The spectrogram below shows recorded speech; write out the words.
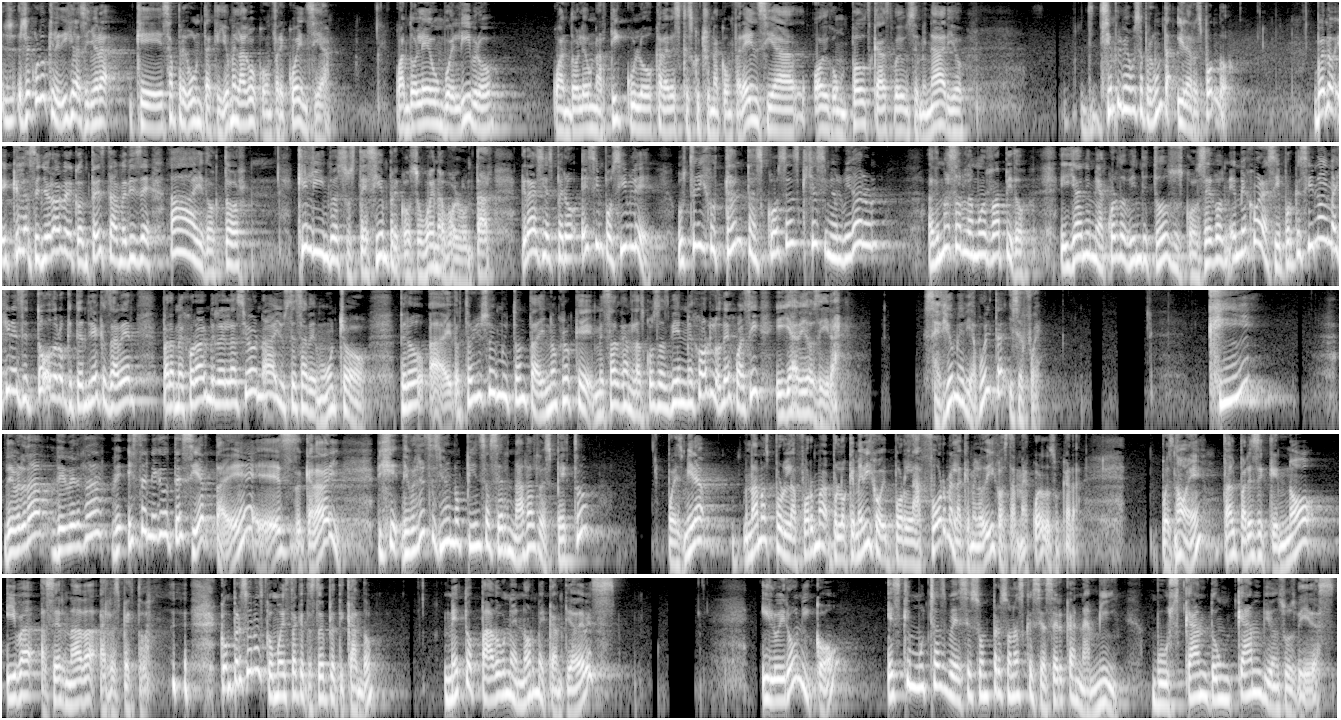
Recuerdo que le dije a la señora que esa pregunta que yo me la hago con frecuencia, cuando leo un buen libro, cuando leo un artículo, cada vez que escucho una conferencia, oigo un podcast, voy a un seminario, siempre me hago esa pregunta y le respondo. Bueno, y que la señora me contesta, me dice, ay doctor, qué lindo es usted siempre con su buena voluntad. Gracias, pero es imposible. Usted dijo tantas cosas que ya se me olvidaron. Además habla muy rápido y ya ni me acuerdo bien de todos sus consejos. Mejor así, porque si no, imagínense todo lo que tendría que saber para mejorar mi relación. Ay, usted sabe mucho. Pero, ay, doctor, yo soy muy tonta y no creo que me salgan las cosas bien. Mejor lo dejo así y ya Dios dirá. Se dio media vuelta y se fue. ¿Qué? De verdad, de verdad, esta anécdota es cierta, ¿eh? Es, caray. Dije, ¿de verdad esta señora no piensa hacer nada al respecto? Pues mira, nada más por la forma, por lo que me dijo y por la forma en la que me lo dijo, hasta me acuerdo de su cara. Pues no, ¿eh? Tal parece que no iba a hacer nada al respecto. Con personas como esta que te estoy platicando, me he topado una enorme cantidad de veces. Y lo irónico es que muchas veces son personas que se acercan a mí buscando un cambio en sus vidas.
